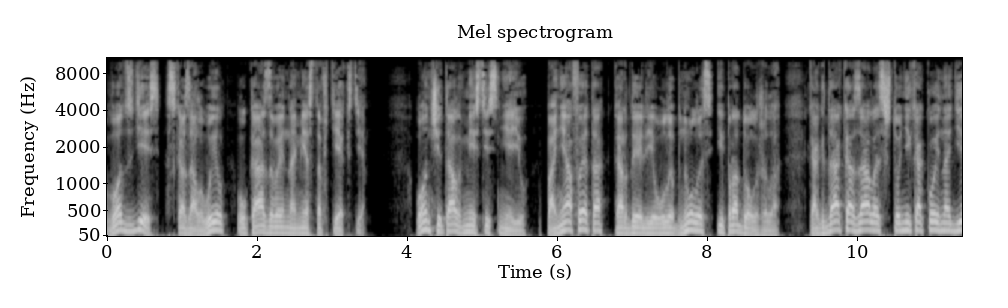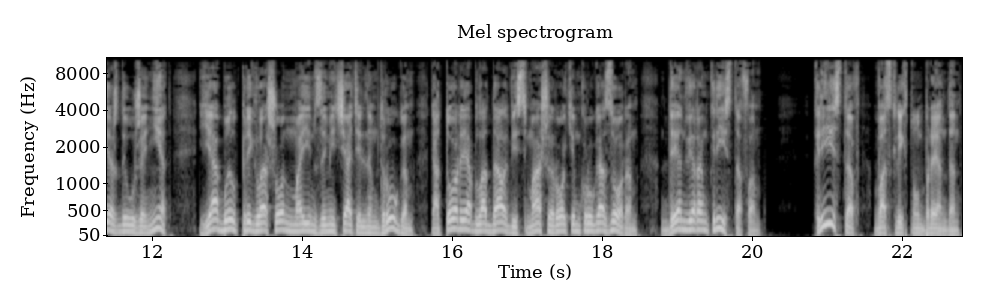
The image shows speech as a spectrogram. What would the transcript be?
«Вот здесь», — сказал Уилл, указывая на место в тексте. Он читал вместе с нею. Поняв это, Корделия улыбнулась и продолжила. «Когда казалось, что никакой надежды уже нет, я был приглашен моим замечательным другом, который обладал весьма широким кругозором, Денвером Кристофом. «Кристоф!» — воскликнул Брендон.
